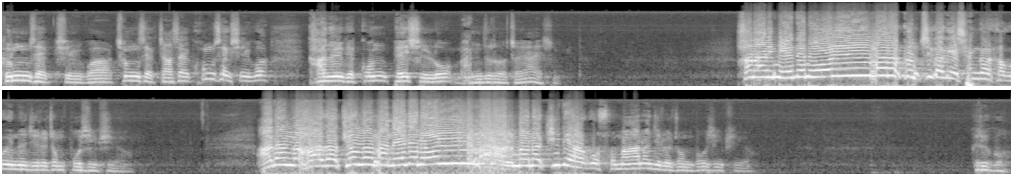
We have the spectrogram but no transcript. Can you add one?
금색 실과 청색, 자색, 홍색 실과 가늘게 꼰 배실로 만들어져야 했습니다. 하나님이 에덴을 얼마나 끔찍하게 생각하고 있는지를 좀 보십시오. 아담과 하가 경험한 에덴을 얼마나 얼마나 기대하고 소망하는지를 좀 보십시오. 그리고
